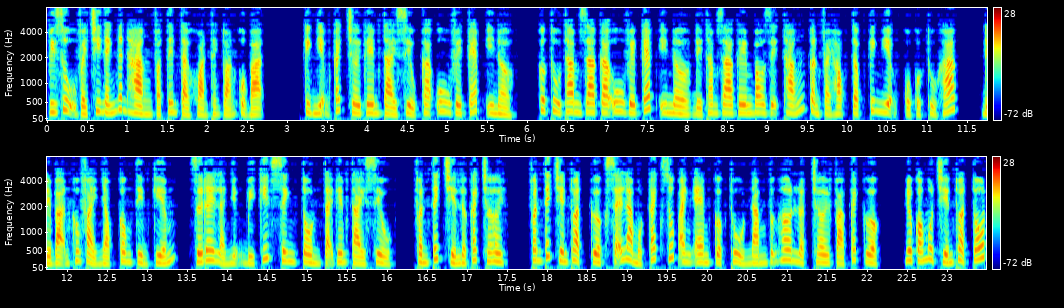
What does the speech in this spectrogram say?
ví dụ về chi nhánh ngân hàng và tên tài khoản thanh toán của bạn. Kinh nghiệm cách chơi game tài xỉu KUVKIN Cực thủ tham gia KUVKIN để tham gia game bao dễ thắng cần phải học tập kinh nghiệm của cực thủ khác, để bạn không phải nhọc công tìm kiếm. Dưới đây là những bí kíp sinh tồn tại game tài xỉu, phân tích chiến lược cách chơi. Phân tích chiến thuật cược sẽ là một cách giúp anh em cược thủ nắm vững hơn luật chơi và cách cược. Nếu có một chiến thuật tốt,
